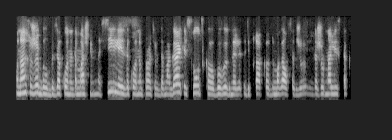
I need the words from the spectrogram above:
у нас уже был бы закон о домашнем насилии, закон против домогательств, Слуцкого бы выгнали, это депутат, домогался до журналисток, а,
